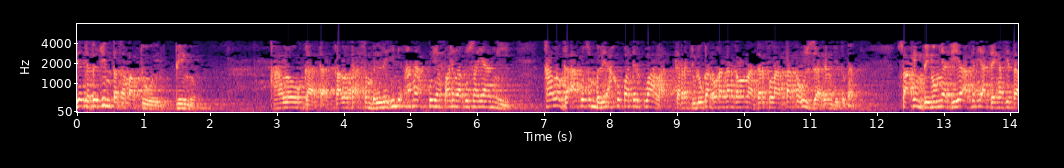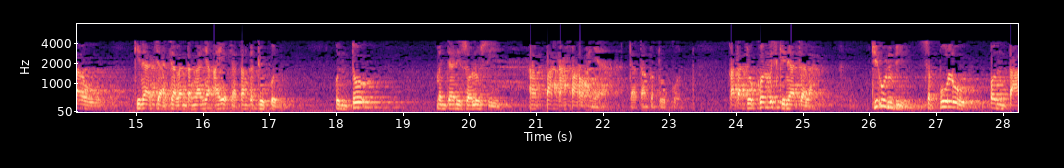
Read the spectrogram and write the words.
Dia jatuh cinta sama ini, bingung. Kalau gak kalau tak sembelih ini anakku yang paling aku sayangi. Kalau gak aku sembelih aku khawatir kualat. Karena dulu kan orang kan kalau nazar ke Lata ke Uzza kan gitu kan. Saking bingungnya dia akhirnya ada yang ngasih tahu. Gini aja jalan tengahnya ayo datang ke dukun. Untuk mencari solusi. Apa kafarohnya datang ke dukun. Kata dukun wis gini aja lah. Diundi 10 unta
